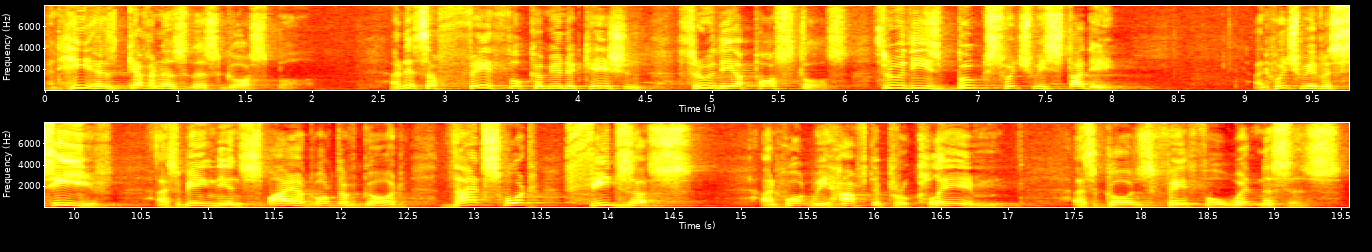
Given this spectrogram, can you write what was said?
And He has given us this gospel. And it's a faithful communication through the apostles, through these books which we study and which we receive as being the inspired Word of God. That's what feeds us and what we have to proclaim as God's faithful witnesses.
